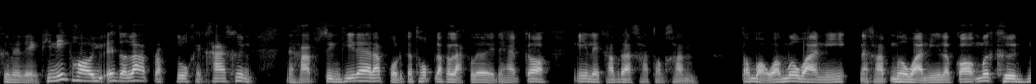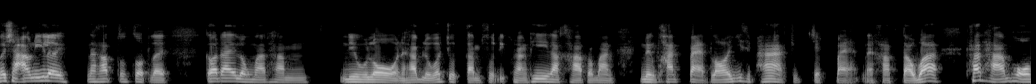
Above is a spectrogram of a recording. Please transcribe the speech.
ขึ้นนั่นเอง ทีนี้พอ US ดอลลาร์ปรับตัวแข็งค่าขึ้นนะครับสิ่งที่ได้รับผลกระทบหลักๆเลยนะครับ ก็นี่เลยครับราคาทองคำ ต้องบอกว่าเมื่อวานนี้นะครับ เมื่อวานนี้แล้วก็เมื่อคืนเมื่อเช้านี้เลยนะครับสดๆเลย ก็ได้ลงมาทำนิวโลนะครับ หรือว่าจุดต่ำสุดอีกครั้งที่ราคาประมาณ 1,825.78 นะครับ แต่ว่าถ้าถามผม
